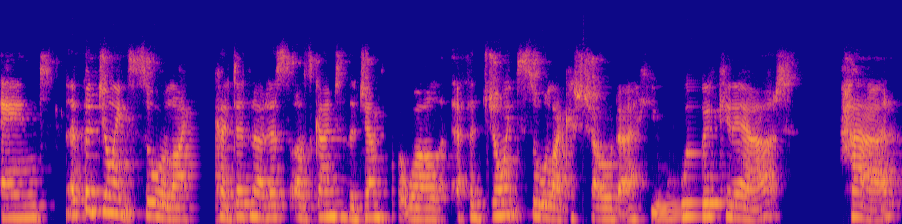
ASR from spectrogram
And if a joint's sore, like I did notice, I was going to the gym for a while. If a joint sore like a shoulder, you work it out hard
